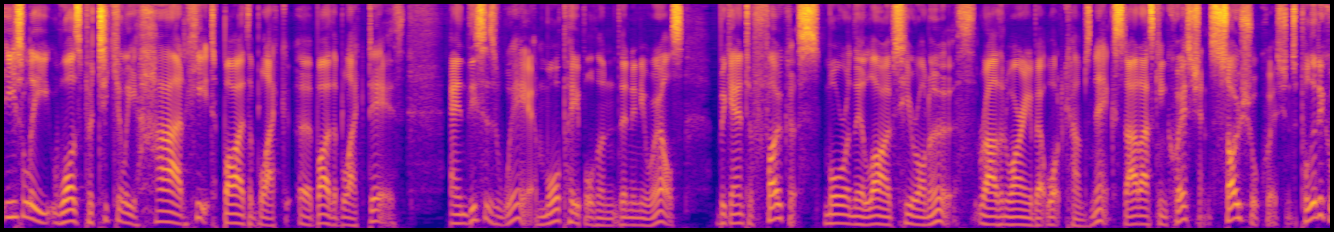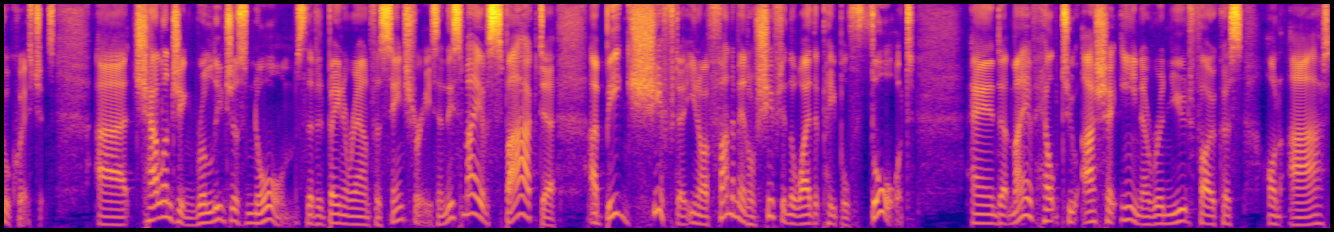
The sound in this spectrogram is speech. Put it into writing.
Italy was particularly hard hit by the black uh, by the Black Death, and this is where more people than, than anywhere else began to focus more on their lives here on Earth rather than worrying about what comes next. Start asking questions, social questions, political questions, uh, challenging religious norms that had been around for centuries. And this may have sparked a, a big shift, a, you know, a fundamental shift in the way that people thought and may have helped to usher in a renewed focus on art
